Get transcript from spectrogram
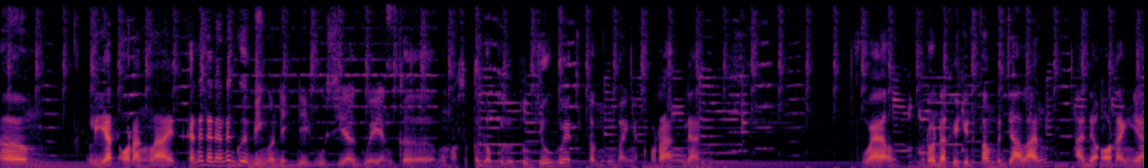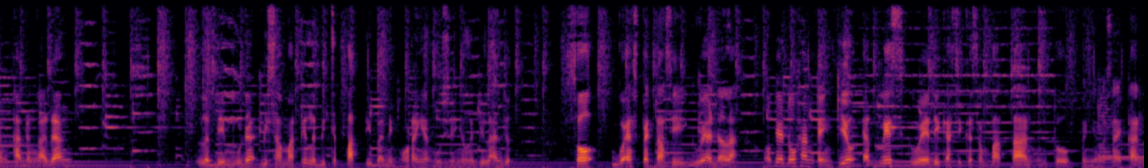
um, lihat orang lain. Karena kadang-kadang gue bingung nih di usia gue yang ke masuk ke 27 gue ketemu banyak orang dan well roda kehidupan berjalan. Ada orang yang kadang-kadang lebih muda bisa mati lebih cepat dibanding orang yang usianya lebih lanjut. So gue ekspektasi gue adalah oke okay, Tuhan thank you. At least gue dikasih kesempatan untuk menyelesaikan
